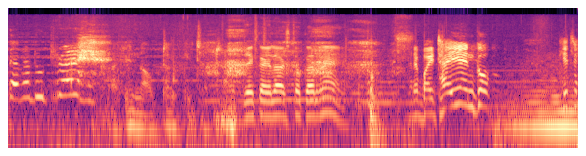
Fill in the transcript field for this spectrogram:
दर्द उठ रहा है। अरे चल रहा इलाज तो कर रहे हैं है। अरे बैठाइए इनको। खींचे।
